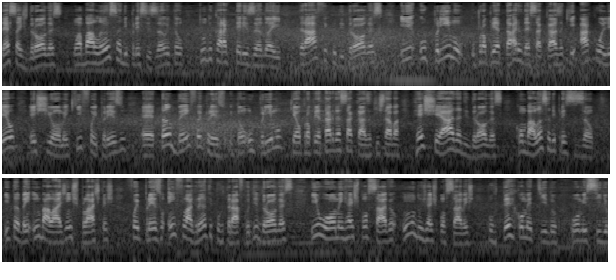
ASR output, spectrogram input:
dessas drogas, uma balança de precisão, então tudo caracterizando aí tráfico de drogas. E o primo, o proprietário dessa casa que acolheu este homem que foi preso, é, também foi preso. Então o primo, que é o proprietário dessa casa que estava recheada de drogas, com balança de precisão e também embalagens plásticas, foi preso em flagrante por tráfico de drogas. E o homem responsável, um dos responsáveis por ter cometido o homicídio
